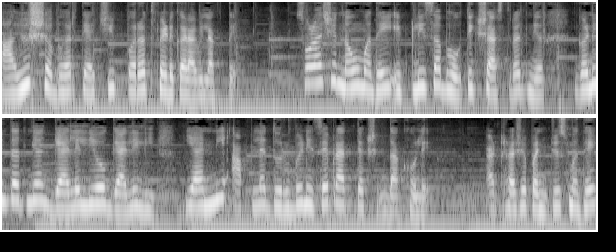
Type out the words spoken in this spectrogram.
आयुष्यभर त्याची परतफेड करावी लागते. सोळाशे नऊ मध्ये इटलीचा भौतिकशास्त्रज्ञ गणितज्ञ गॅलिलिओ गॅलिली यांनी आपल्या दुर्बिणीचे प्रात्यक्षिक दाखवले. अठराशे पंचवीसमध्ये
